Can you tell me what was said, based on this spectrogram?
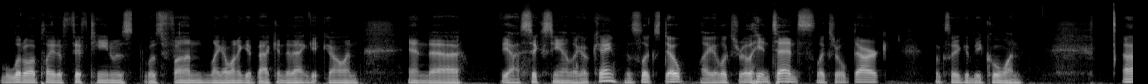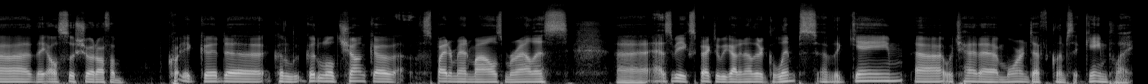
little I played of 15 was was fun. Like I want to get back into that and get going. And uh, yeah, 16. I'm like, okay, this looks dope. Like it looks really intense. Looks real dark. Looks like it could be a cool one. Uh, they also showed off a quite a good, uh, good, good little chunk of Spider-Man Miles Morales. Uh, as to be expected, we got another glimpse of the game, uh, which had a more in-depth glimpse at gameplay.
